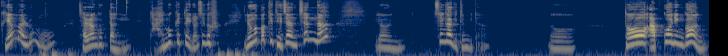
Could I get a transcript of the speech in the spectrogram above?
그야말로 뭐 자유한국당이 다 해먹겠다 이런 생각 이런 것밖에 되지 않지 않나 이런 생각이 듭니다. 어, 더 압권인 건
